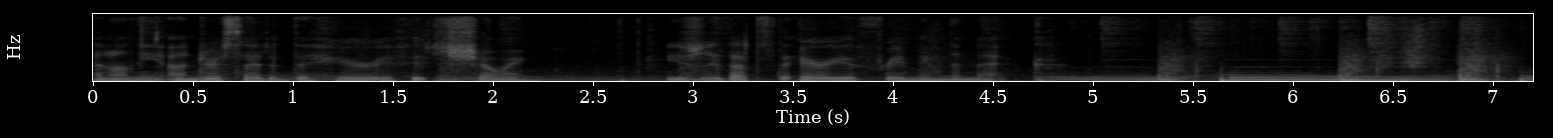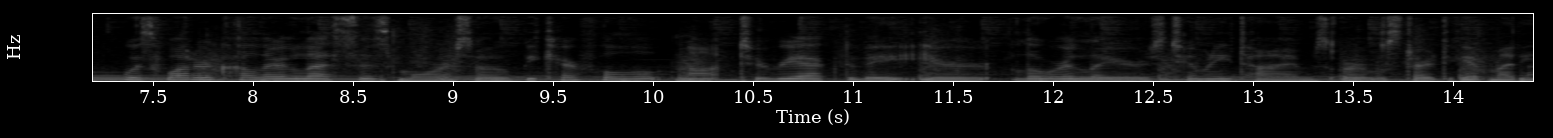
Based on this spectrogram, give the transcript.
and on the underside of the hair if it's showing. Usually that's the area framing the neck. With watercolor, less is more, so be careful not to reactivate your lower layers too many times or it will start to get muddy.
